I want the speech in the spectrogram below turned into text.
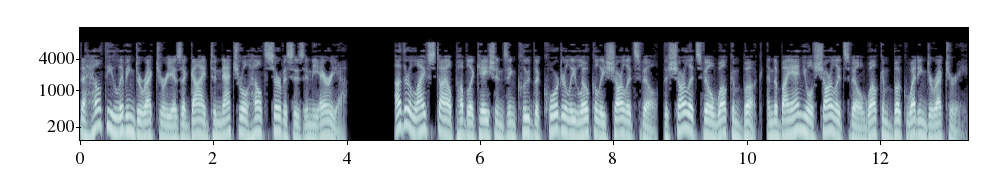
The Healthy Living Directory is a guide to natural health services in the area. Other lifestyle publications include the quarterly Locally Charlottesville, the Charlottesville Welcome Book, and the biannual Charlottesville Welcome Book Wedding Directory.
